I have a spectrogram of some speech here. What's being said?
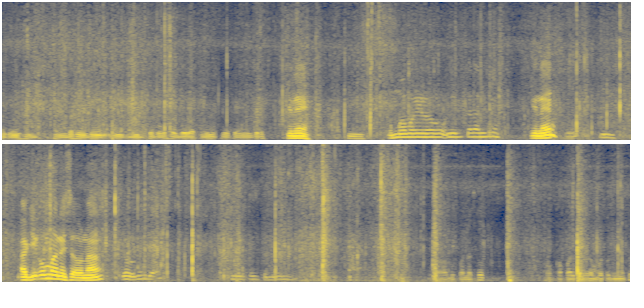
Na kung halbas yung dito ko sa bawat limit ko tayo dito. Kini. Umama yun ako ni kanan dito. Kini. Agi uman ni sa una. Yo, nandiya. Grabe pala to. Ang kapal pala ng bato dito.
